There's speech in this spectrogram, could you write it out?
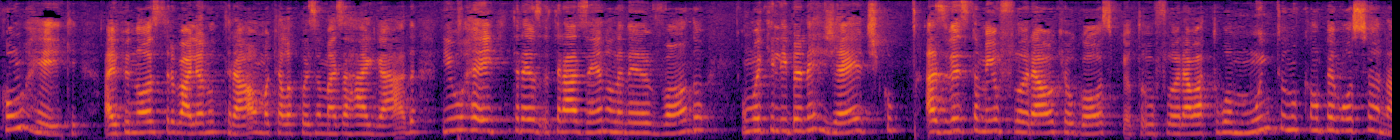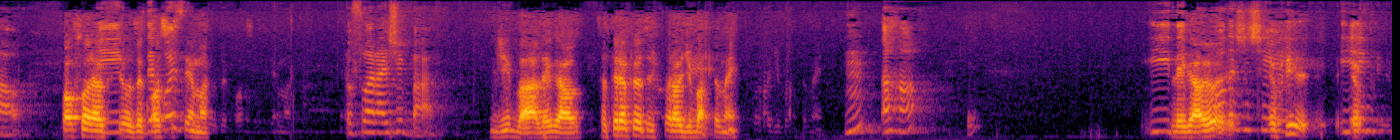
com o reiki. A hipnose trabalhando o trauma, aquela coisa mais arraigada, e o reiki tra trazendo, levando um equilíbrio energético. Às vezes também o floral que eu gosto, porque o floral atua muito no campo emocional. Qual floral e que você usa? Qual sistema? O floral de bar. De bar, legal. Sou terapeuta de floral de bar é. também. Hum? Aham. E Legal, eu, a gente... eu fiz... Eu...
